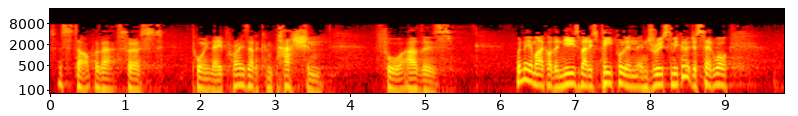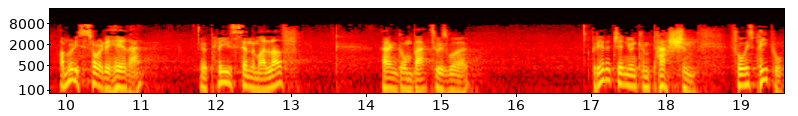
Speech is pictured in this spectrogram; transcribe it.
So let's start with that first point there. He prays out of compassion for others. When Nehemiah got the news about his people in, in Jerusalem, he could have just said, well, I'm really sorry to hear that. You know, please send them my love and gone back to his work. But he had a genuine compassion for his people.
